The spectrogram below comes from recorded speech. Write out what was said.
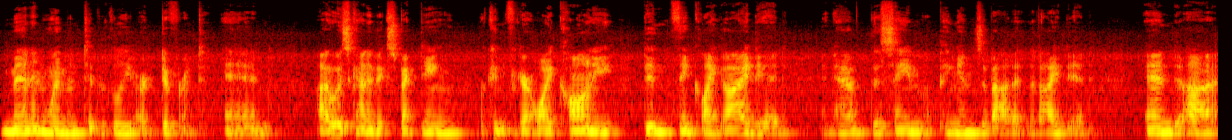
men and women typically are different, and I was kind of expecting or couldn't figure out why Connie didn't think like I did and have the same opinions about it that I did, and uh,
